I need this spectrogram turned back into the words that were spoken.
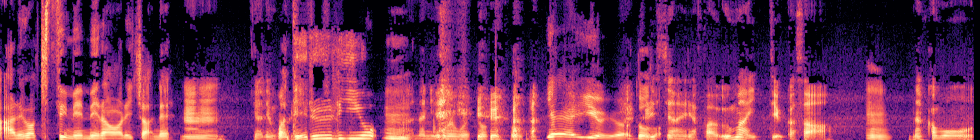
あれはきついね。狙われちゃうね。うん。いやでもまあ、デルリオ、うん、あ何？ごめんごめん。いやいやいいよいいよどうぞ。クリス、チャンやっぱうまいっていうかさうん、なんかもう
